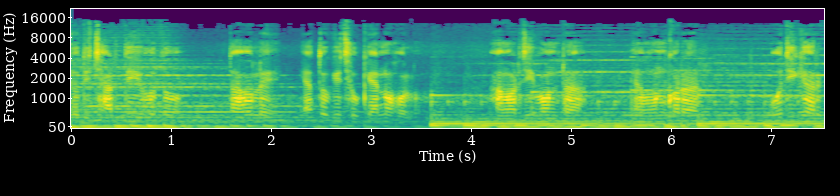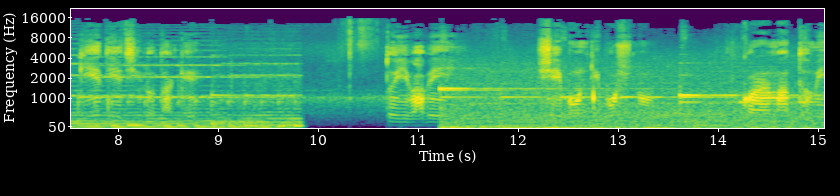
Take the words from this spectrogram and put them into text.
যদি ছাড়তেই হতো, তাহলে এত কিছু কেন হলো? আমার জীবনটা এমন করার অধিকার কে দিয়েছিল তাকে? তো এইভাবেই সেই বোনটি প্রশ্ন করার মাধ্যমে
